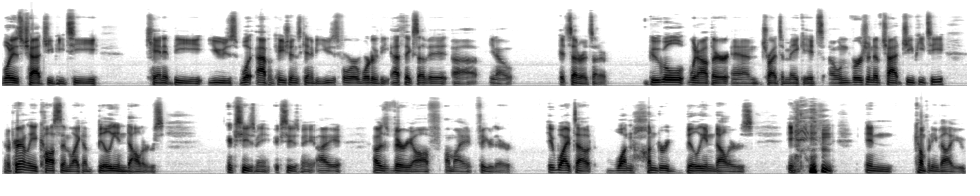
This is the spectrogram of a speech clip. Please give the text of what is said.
What is Chat GPT? can it be used what applications can it be used for what are the ethics of it uh, you know et cetera et cetera google went out there and tried to make its own version of chat gpt and apparently it cost them like a billion dollars excuse me excuse me i i was very off on my figure there it wiped out 100 billion dollars in in company value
